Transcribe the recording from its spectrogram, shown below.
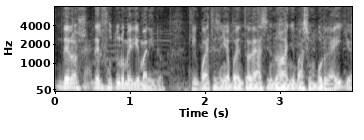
de los, del futuro medio marino. Que igual este señor por dentro de hace unos años va a ser un burgaillo.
